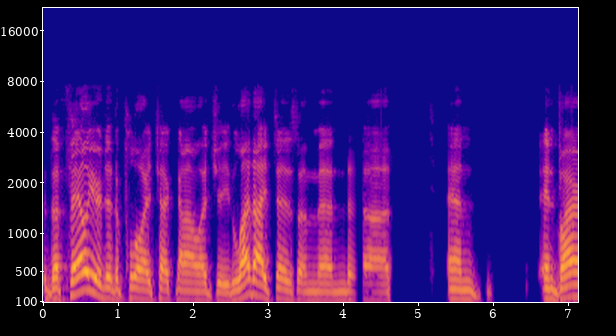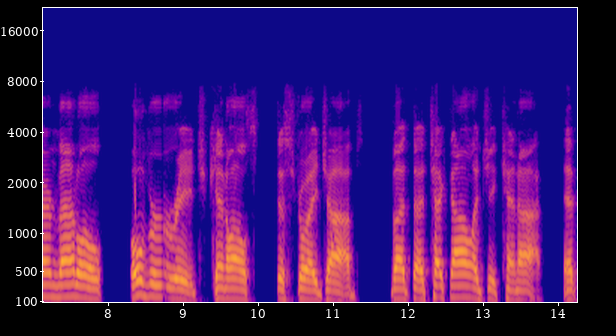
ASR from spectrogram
the failure to deploy technology, Ludditism, and uh, and environmental overreach can all destroy jobs, but uh, technology cannot. And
